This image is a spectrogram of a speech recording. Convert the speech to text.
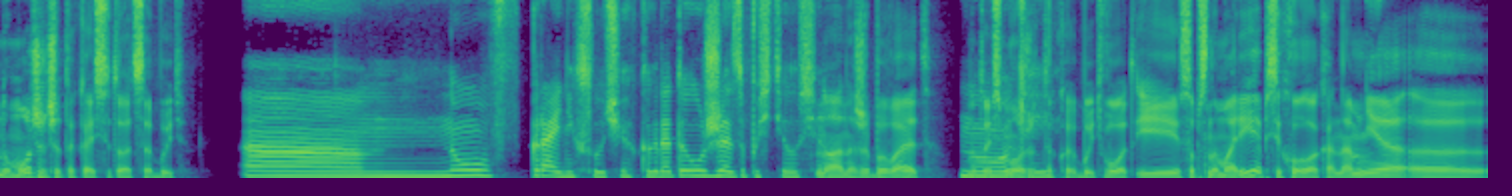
ну, может же такая ситуация быть? Ну, в крайних случаях, когда ты уже запустил все. Но она же бывает. Ну, Ну, то есть может окей. такое быть. Вот. И, собственно, Мария, психолог, она мне э,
